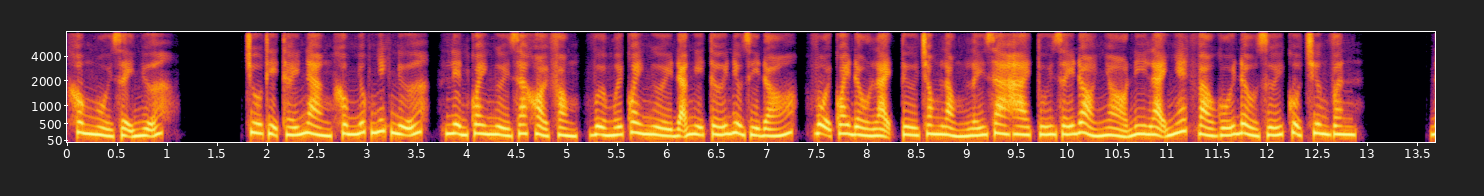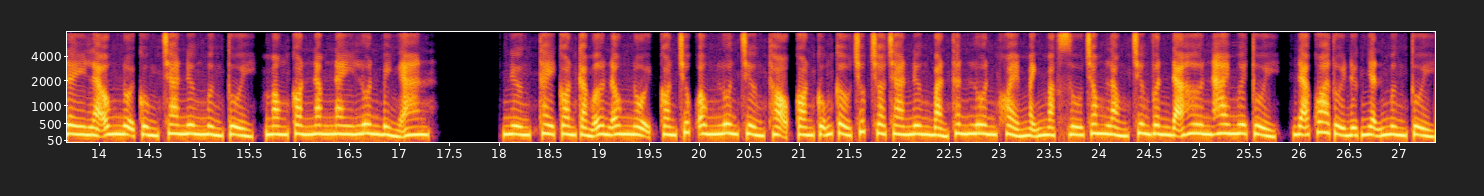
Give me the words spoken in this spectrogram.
không ngồi dậy nữa. Chu thị thấy nàng không nhúc nhích nữa, liền quay người ra khỏi phòng, vừa mới quay người đã nghĩ tới điều gì đó, vội quay đầu lại từ trong lòng lấy ra hai túi giấy đỏ nhỏ đi lại nhét vào gối đầu dưới của Trương Vân. Đây là ông nội cùng cha nương mừng tuổi, mong con năm nay luôn bình an. Nương, thay con cảm ơn ông nội, con chúc ông luôn trường thọ, con cũng cầu chúc cho cha nương bản thân luôn khỏe mạnh mặc dù trong lòng Trương Vân đã hơn 20 tuổi, đã qua tuổi được nhận mừng tuổi,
